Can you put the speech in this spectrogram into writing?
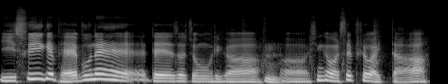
이 수익의 배분에 대해서 좀 우리가 음. 어, 신경을 쓸 필요가 있다.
